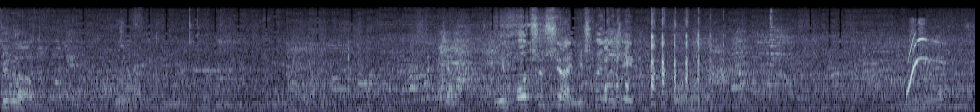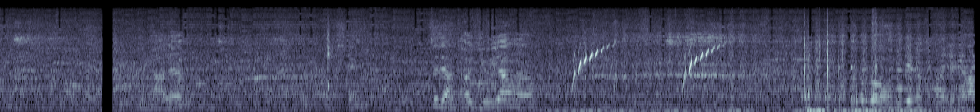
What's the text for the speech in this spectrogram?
这个。行，你豁出去了，你穿着这个。嗯。你拿着。这两套一样啊。要不我们一人换一套？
